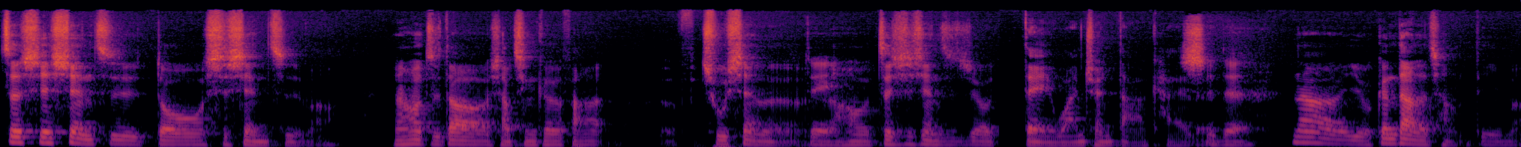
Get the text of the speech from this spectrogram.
这些限制都是限制嘛。然后直到小情歌发出现了，对，然后这些限制就得完全打开了。是的，那有更大的场地吗？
